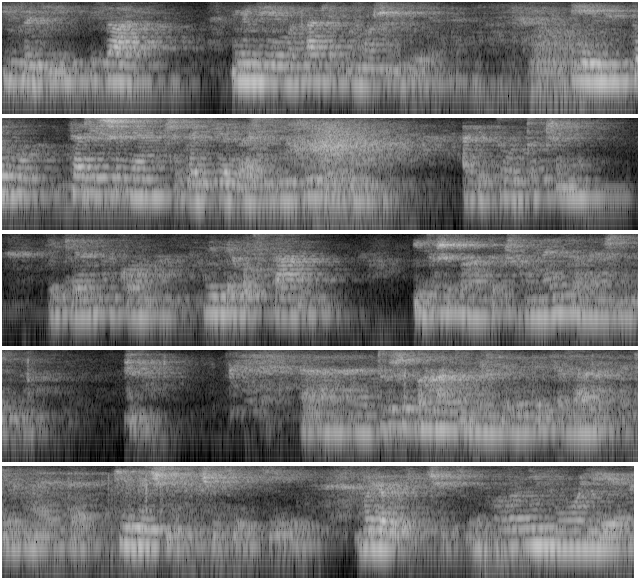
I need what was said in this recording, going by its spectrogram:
і тоді, і зараз ми діємо так, як ми можемо діяти. І від того це рішення чи та дія залежить не тільки від нас, а від того оточення, яке навколо нас, від тих обставин. І дуже багато чого не залежно від нас. Е, Дуже багато може з'явитися зараз таких, знаєте, фізичних відчуттів тілі, больових відчуттів, головні болі,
